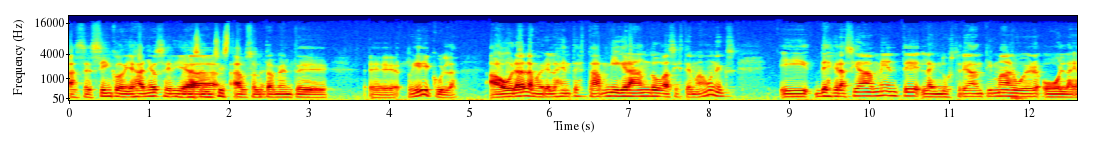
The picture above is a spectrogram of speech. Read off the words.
hace 5 o 10 años sería absolutamente eh, ridícula. Ahora la mayoría de la gente está migrando a sistemas Unix y desgraciadamente la industria anti-malware o la,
